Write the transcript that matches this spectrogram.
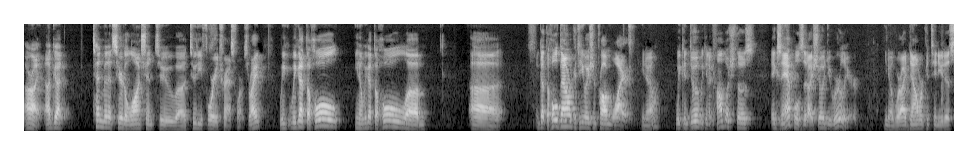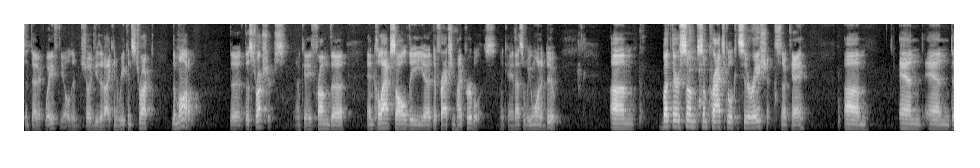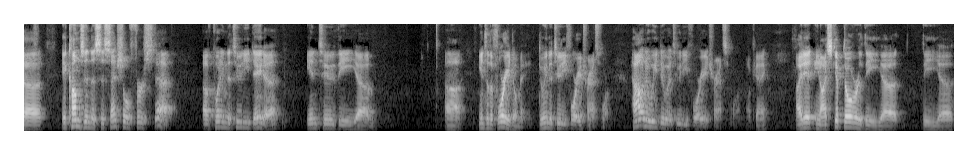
All right, I've got 10 minutes here to launch into uh, 2D Fourier transforms. Right? We we got the whole you know we got the whole um, uh, we got the whole downward continuation problem wired. You know, we can do it. We can accomplish those examples that I showed you earlier. You know, where I downward continued a synthetic wave field and showed you that I can reconstruct the model, the the structures, okay, from the and collapse all the uh, diffraction hyperbolas. Okay, that's what we want to do. Um, but there's some some practical considerations. Okay, um, and and uh, it comes in this essential first step of putting the 2D data into the um, uh, into the Fourier domain, doing the 2D Fourier transform. How do we do a 2D Fourier transform? Okay, I did. You know, I skipped over the uh, the uh,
